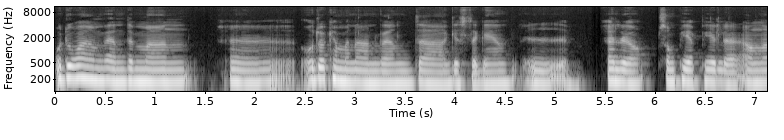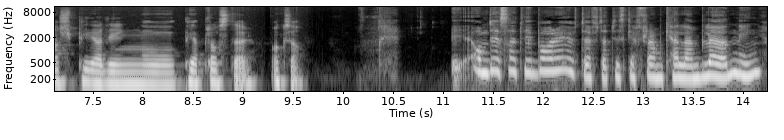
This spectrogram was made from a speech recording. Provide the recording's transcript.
Och då använder man, eh, och då kan man använda gestagen i, eller ja, som p-piller, annars p-ring och p-plåster också. Eh, om det är så att vi bara är ute efter att vi ska framkalla en blödning,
